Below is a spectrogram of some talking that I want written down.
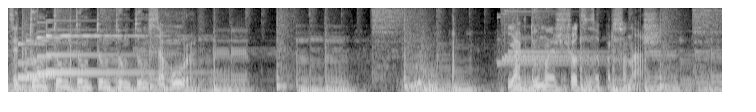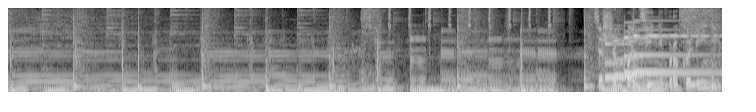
Це тум-тум-тум-тум-тум-тум сагур. Як думаєш, що це за персонаж? Це шимпанзіні броколіні.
